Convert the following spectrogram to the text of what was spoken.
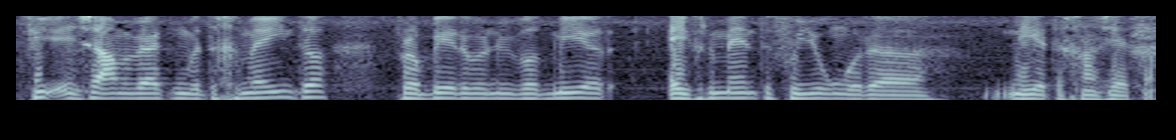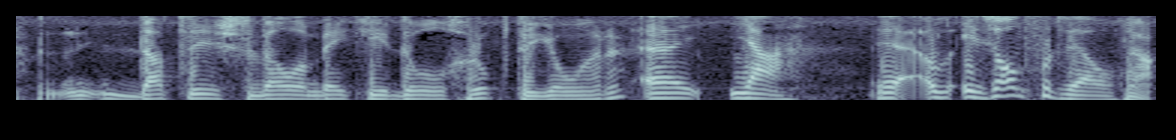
via, in samenwerking met de gemeente proberen we nu wat meer evenementen voor jongeren neer te gaan zetten. Dat is wel een beetje je doelgroep, de jongeren? Eh, ja. Ja, in Zandvoort wel. Ja,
